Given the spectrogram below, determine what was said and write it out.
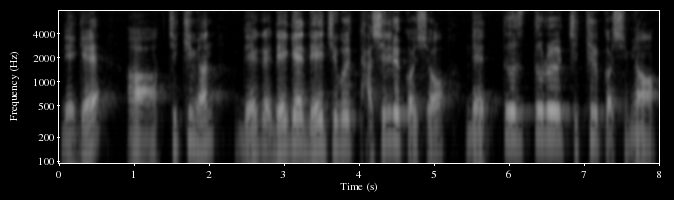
내게 아, 지키면 내게 내게 내 집을 다스릴 것이요 내 뜻을 지킬 것이며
